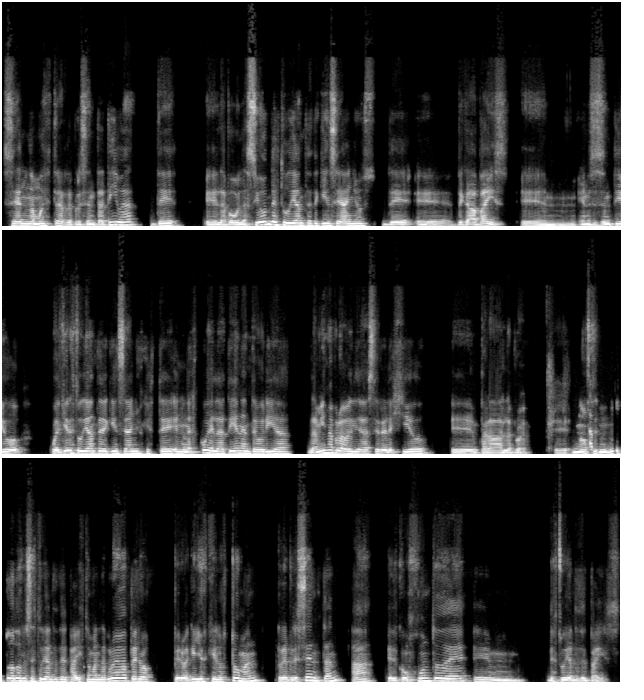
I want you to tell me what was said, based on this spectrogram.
sean una muestra representativa de eh, la población de estudiantes de 15 años de, eh, de cada país. En- en ese sentido, cualquier estudiante de 15 años que esté en una escuela tiene en teoría la misma probabilidad de ser elegido eh, para dar la prueba. No, se- no todos los estudiantes del país toman la prueba, pero, pero aquellos que los toman representan a el conjunto de, em, de estudiantes del país.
